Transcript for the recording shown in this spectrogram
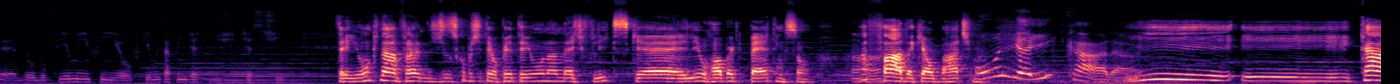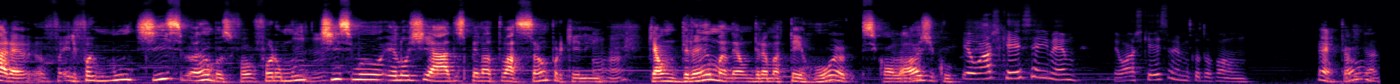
é, do, do filme, enfim, eu fiquei muito afim de, de, de assistir. Tem um que na. Desculpa te interromper, tem um na Netflix que é ele e o Robert Pattinson. A Aham. fada, que é o Batman. Olha aí, cara! E, e, cara, ele foi muitíssimo, ambos fo- foram Uhum. muitíssimo elogiados pela atuação, porque ele, Aham. que é um drama, né, um drama terror psicológico. Eu acho que é esse aí mesmo. Eu acho que é esse mesmo que eu tô falando. É, então Tá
